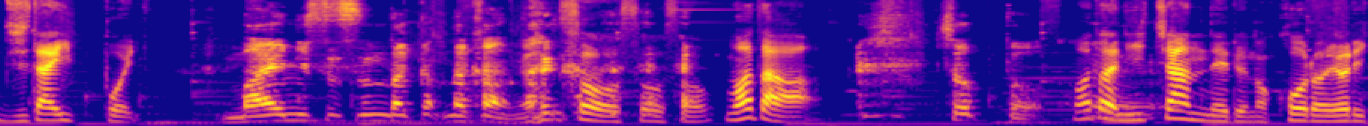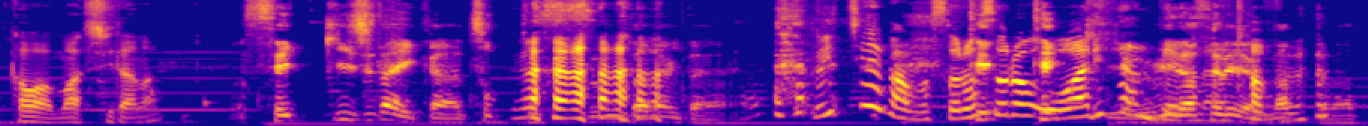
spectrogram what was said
時代っぽい。ー前に進んだかな感が。そうそうそう。まだ、ちょっと。まだ2ンチャンネルの頃よりかはマシだな。石器時代からちょっと進んだな、みたいな。VTuber もそろそろ終わりなんだよな、生み出せるよ多分。うになったなっ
